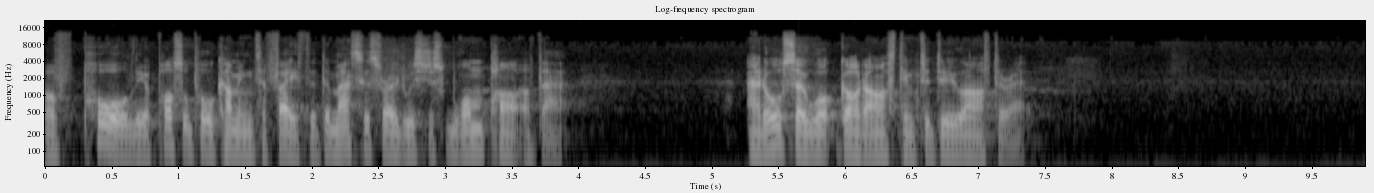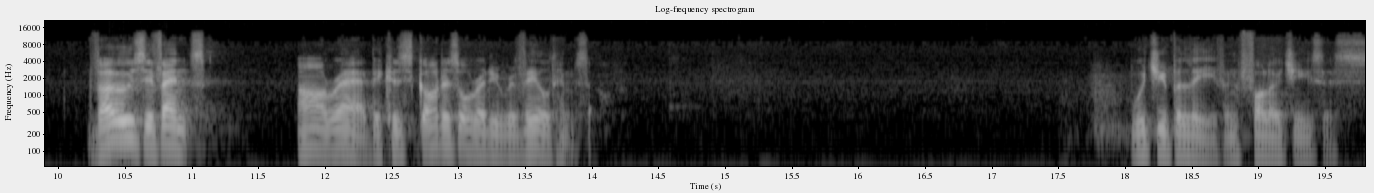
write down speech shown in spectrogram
of Paul, the Apostle Paul coming to faith, the Damascus Road was just one part of that, and also what God asked him to do after it. Those events are rare because God has already revealed himself. Would you believe and follow Jesus?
